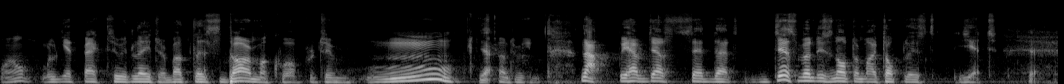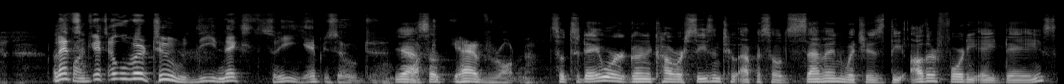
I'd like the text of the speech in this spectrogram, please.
well, we'll get back to it later, but this Dharma Cooperative. Mm, yeah. Going to be. Now, we have just said that Desmond is not on my top list yet. Yeah. Let's fine. get over to the next three episode. Yeah, what so we have Ron. So today we're going to cover season two, episode seven, which is the other forty-eight days.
